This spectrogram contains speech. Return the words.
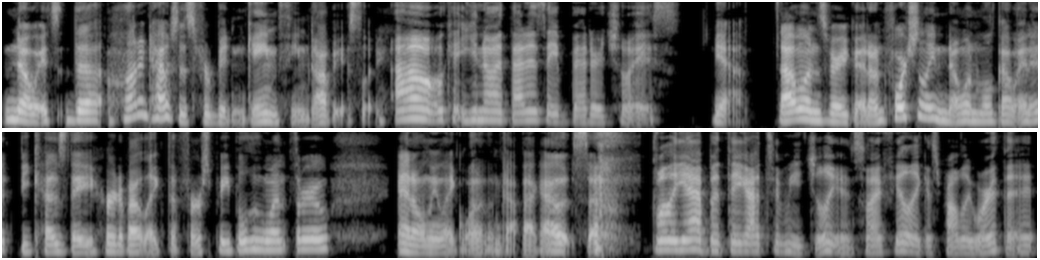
no, it's the haunted house is forbidden game themed, obviously. Oh, okay. You know what? That is a better choice. Yeah, that one's very good. Unfortunately, no one will go in it because they heard about like the first people who went through, and only like one of them got back out. So Well, yeah, but they got to meet Julian, so I feel like it's probably worth it.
